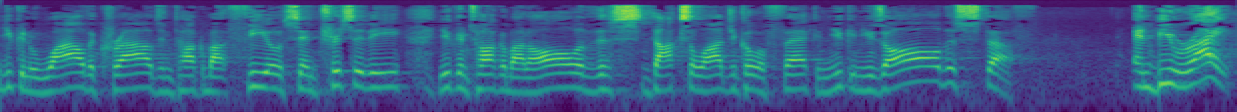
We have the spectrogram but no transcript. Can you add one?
you can wow the crowds and talk about theocentricity. You can talk about all of this doxological effect and you can use all this stuff and be right.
